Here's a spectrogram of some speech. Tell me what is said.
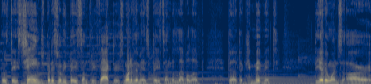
those days change, but it's really based on three factors. One of them is based on the level of the, the commitment the other ones are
